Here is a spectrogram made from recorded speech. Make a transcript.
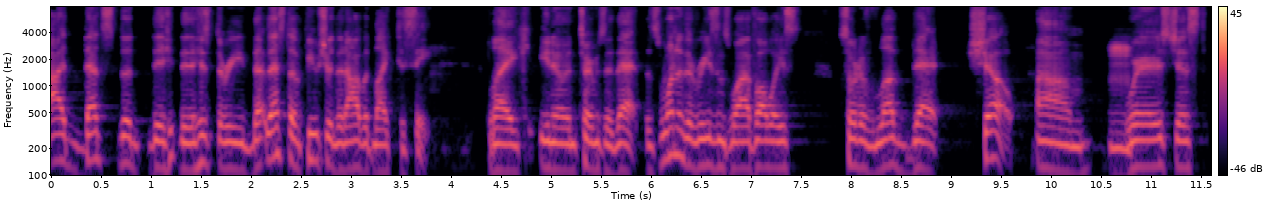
I, that's the the, the history. That, that's the future that I would like to see like you know in terms of that it's one of the reasons why i've always sort of loved that show um mm. where it's just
